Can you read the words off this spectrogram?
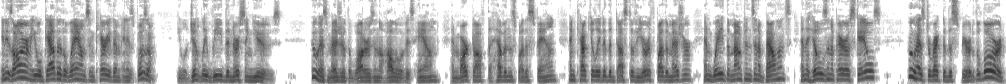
In his arm he will gather the lambs and carry them in his bosom. He will gently lead the nursing ewes. Who has measured the waters in the hollow of his hand, and marked off the heavens by the span, and calculated the dust of the earth by the measure, and weighed the mountains in a balance, and the hills in a pair of scales? Who has directed the Spirit of the Lord,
